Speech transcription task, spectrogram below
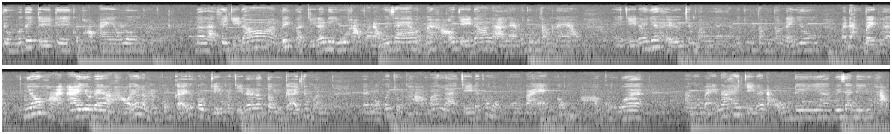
chung với cái chị kia cũng học IELTS luôn. Nên là khi chị đó biết là chị đó đi du học và đậu visa mình mới hỏi chị đó là làm ở trung tâm nào. Thì chị đó giới thiệu cho mình là làm ở trung tâm Tân Đại Dương. Và đặc biệt là nhớ hoài ai vô đây là hỏi là mình cũng kể cái câu chuyện mà chị đó đã từng kể cho mình về một cái trường hợp á, là chị đã có một người bạn cũng ở cùng quê thấy chị nó đậu đi ờ, visa đi du học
